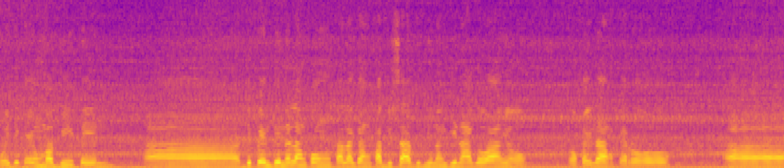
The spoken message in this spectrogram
pwede kayong mabitin. Ah, depende na lang kung talagang kabisado nyo ng ginagawa nyo okay lang. Pero ah,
